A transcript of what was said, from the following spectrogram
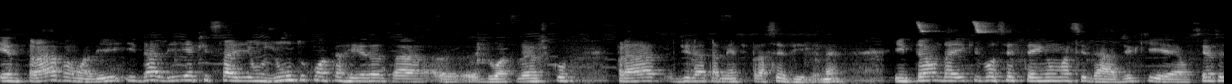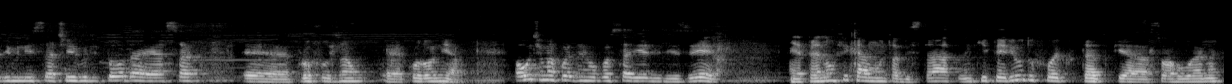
entravam ali e dali é que saíam junto com a carreira da, do Atlântico para diretamente para Sevilha, né? Então, daí que você tem uma cidade que é o centro administrativo de toda essa é, profusão é, colonial. A última coisa que eu gostaria de dizer é para não ficar muito abstrato, em que período foi, portanto, que a Sor Juana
